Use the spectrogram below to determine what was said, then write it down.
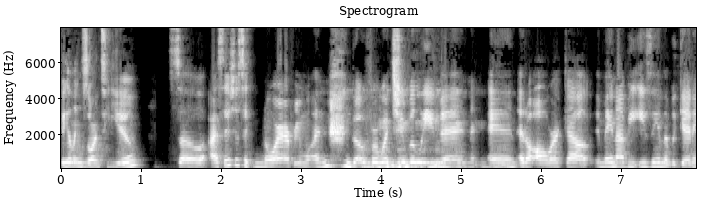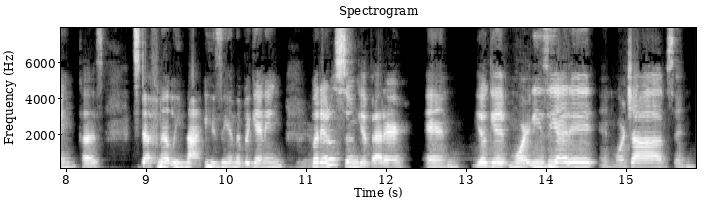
feelings onto you. So I say just ignore everyone, go for what you believe in, and it'll all work out. It may not be easy in the beginning because it's definitely not easy in the beginning, but it'll soon get better and you'll get more easy at it and more jobs and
